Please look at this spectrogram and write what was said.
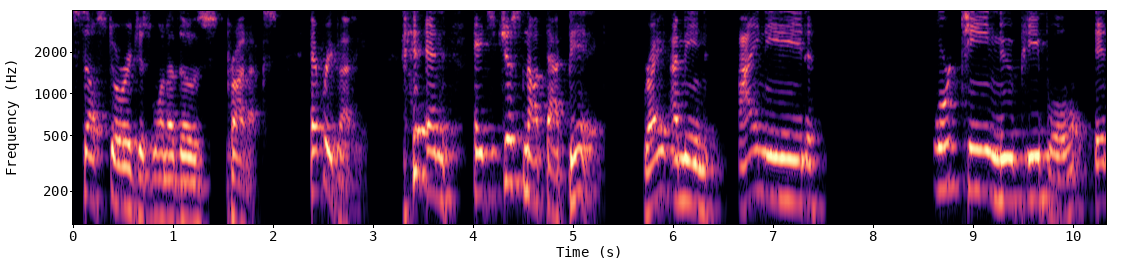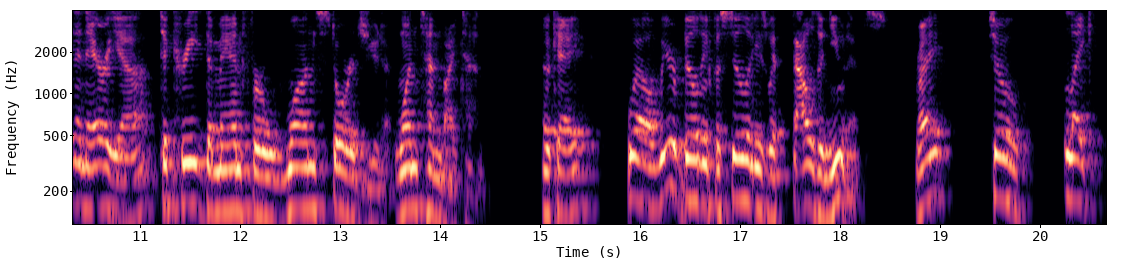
Self storage is one of those products. Everybody. and it's just not that big, right? I mean, I need 14 new people in an area to create demand for one storage unit, one 10 by 10. Okay. Well, we were building facilities with thousand units, right? So, like,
